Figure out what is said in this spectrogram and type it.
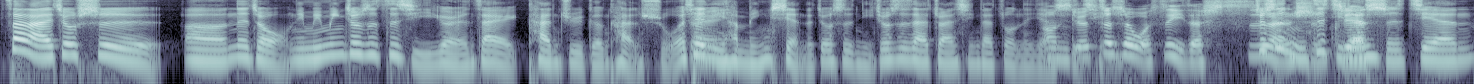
再来就是呃那种你明明就是自己一个人在看剧跟看书，而且你很明显的就是你就是在专心在做那件哦，事情。你觉得这是我自己的私就是你自己的间时间，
